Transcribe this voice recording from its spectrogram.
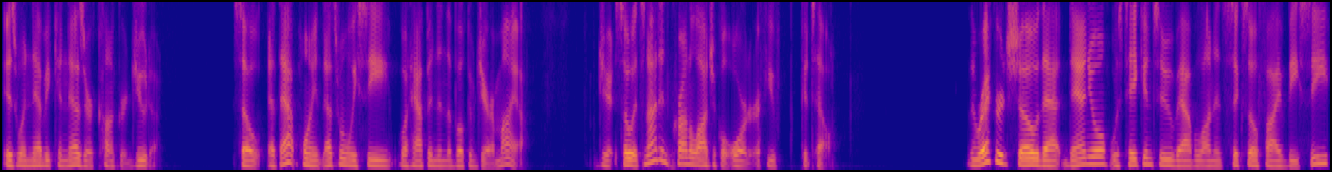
is when Nebuchadnezzar conquered Judah. So at that point, that's when we see what happened in the book of Jeremiah. So it's not in chronological order, if you could tell. The records show that Daniel was taken to Babylon in 605 BC,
